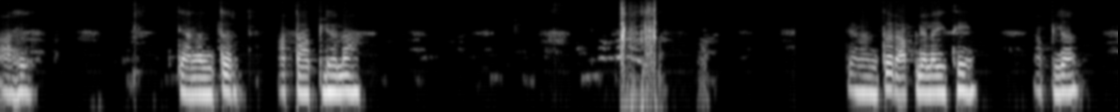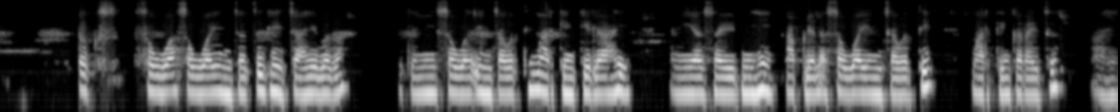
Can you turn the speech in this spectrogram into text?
आहे. त्यानंतर आता आपल्याला त्यानंतर आपल्याला इथे आपलं टक्स सव्वा सव्वा इंचाचं घ्यायचं आहे बघा. इथे मी सव्वा इंचावरती मार्किंग केलं आहे आणि या साईडनेही आपल्याला सव्वा इंचावरती मार्किंग करायचं आहे.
